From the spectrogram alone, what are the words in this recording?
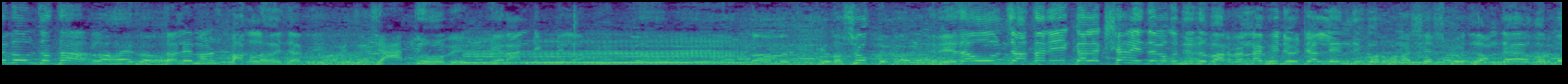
রেজাউল চাতার এই কালেকশন তাহলে মানুষ পাগলা হয়ে যাবে। যাতে হবে এই কালেকশন দিতে পারবেন না। ভিডিওটা লেন্দি করব না শেষ করে দিলাম। দেখা করব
